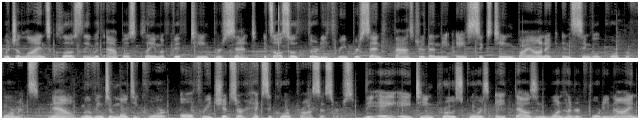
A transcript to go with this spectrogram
which aligns closely with Apple's claim of 15%. It's also 33% faster than the A16 Bionic in single-core performance. Now, moving to multi-core, all three chips are hexa-core processors. The A18 Pro scores 8,149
